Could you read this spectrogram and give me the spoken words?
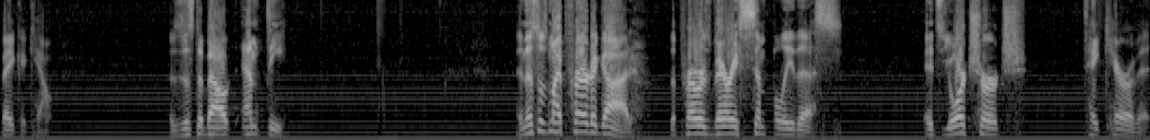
bank account. It was just about empty. And this was my prayer to God. The prayer was very simply this It's your church, take care of it.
